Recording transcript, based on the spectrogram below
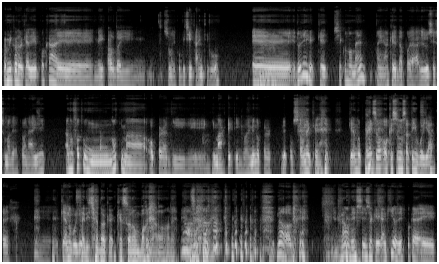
poi mi ricordo che all'epoca e mi ricordo i, insomma, le pubblicità in tv e, e devo dire che, secondo me, e anche dopo alle luci insomma, delle tue analisi, hanno fatto un- un'ottima opera di, di marketing, almeno per le persone che, che hanno preso o che sono state invogliate, eh, che hanno voluto. Stai dicendo che, che sono un boccanone. No, no. no, vabbè. No, nel senso che anch'io all'epoca eh,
